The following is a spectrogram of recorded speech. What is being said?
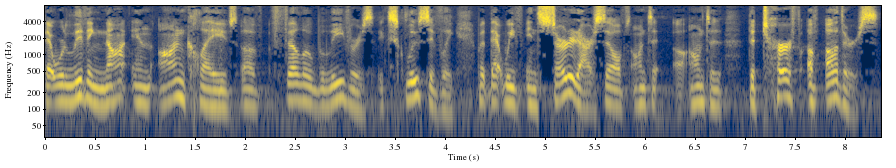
that we're living not in enclaves of fellow believers exclusively, but that we've inserted ourselves onto, uh, onto the turf of others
